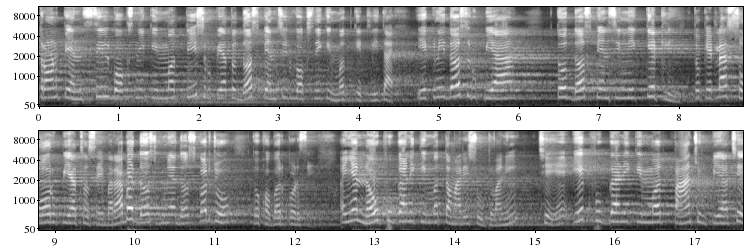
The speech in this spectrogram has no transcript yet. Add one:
ત્રણ પેન્સિલ બોક્સની કિંમત ત્રીસ રૂપિયા, તો દસ પેન્સિલ બોક્સની કિંમત કેટલી થાય? એકની દસ રૂપિયા. તો દસ પેન્સિલની કેટલી? તો કેટલા? સો રૂપિયા થશે. બરાબર? દસ ગુણ્યા દસ કરજો તો ખબર પડશે. અહીંયા નવ ફુગ્ગાની કિંમત તમારે શોધવાની છે. એક ફુગ્ગાની કિંમત પાંચ રૂપિયા છે.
